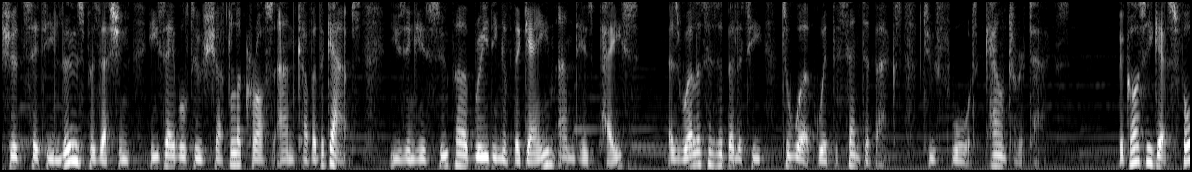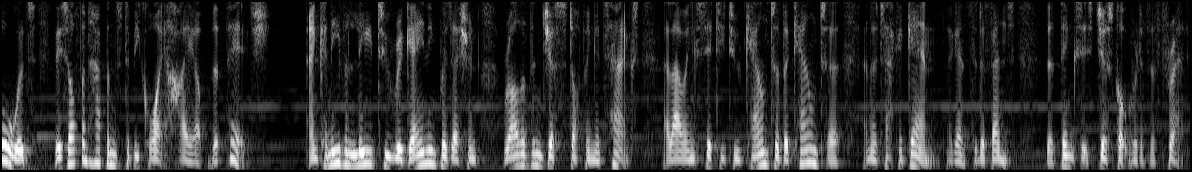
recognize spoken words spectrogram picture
Should City lose possession, he's able to shuttle across and cover the gaps, using his superb reading of the game and his pace, as well as his ability to work with the centre backs to thwart counter-attacks. Because he gets forwards, this often happens to be quite high up the pitch, and can even lead to regaining possession rather than just stopping attacks, allowing City to counter the counter and attack again against a defence that thinks it's just got rid of the threat.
